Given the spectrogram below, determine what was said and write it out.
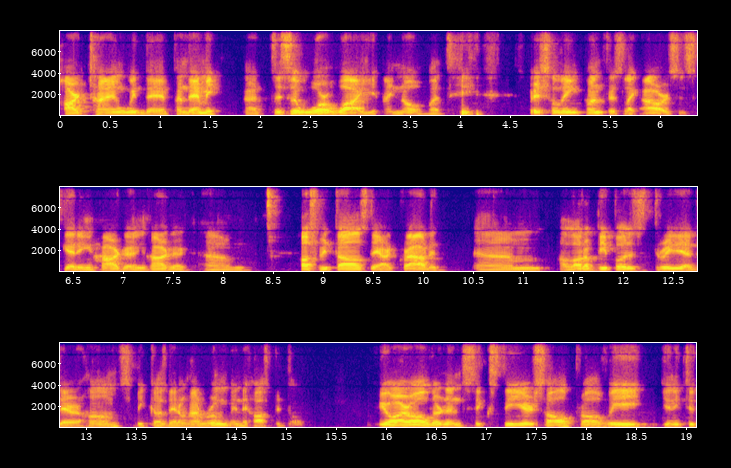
hard time with the pandemic. Uh, this is a worldwide, I know, but especially in countries like ours, it's getting harder and harder. Um, hospitals, they are crowded. Um, a lot of people is treated at their homes because they don't have room in the hospital. If you are older than 60 years old, probably you need to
